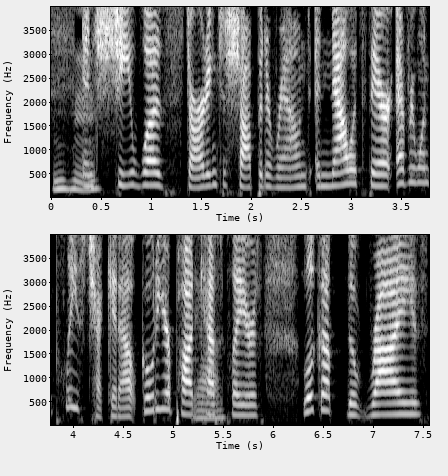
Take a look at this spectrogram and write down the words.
Mhm. and she was starting to shop it around and now it's there. Everyone, please check it out. Go to your podcast Yeah. players, look up the Rise,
